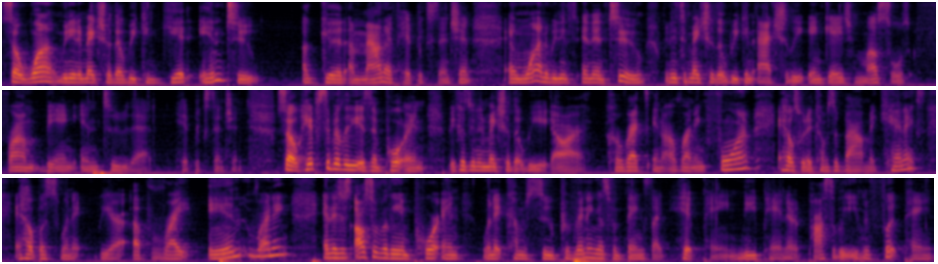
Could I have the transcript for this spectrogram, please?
So, one, we need to make sure that we can get into a good amount of hip extension. And one, we need, and then two, we need to make sure that we can actually engage muscles from being into that hip extension. So hip stability is important because we need to make sure that we are correct in our running form. It helps when it comes to biomechanics. It helps us when it, we are upright in running. And it's just also really important when it comes to preventing us from things like hip pain, knee pain, or possibly even foot pain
